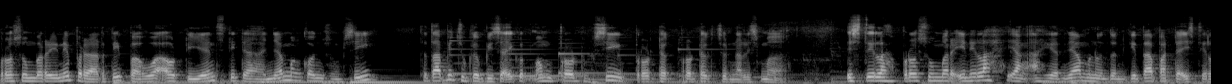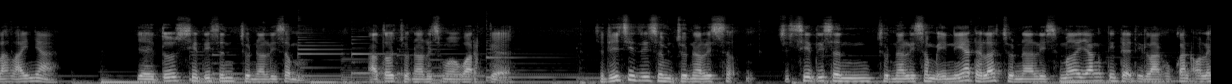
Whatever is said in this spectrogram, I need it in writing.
Prosumer ini berarti bahwa audiens tidak hanya mengkonsumsi, tetapi juga bisa ikut memproduksi produk-produk jurnalisme. Istilah prosumer inilah yang akhirnya menuntun kita pada istilah lainnya, yaitu citizen journalism atau jurnalisme warga. Jadi citizen journalism citizen journalism ini adalah jurnalisme yang tidak dilakukan oleh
